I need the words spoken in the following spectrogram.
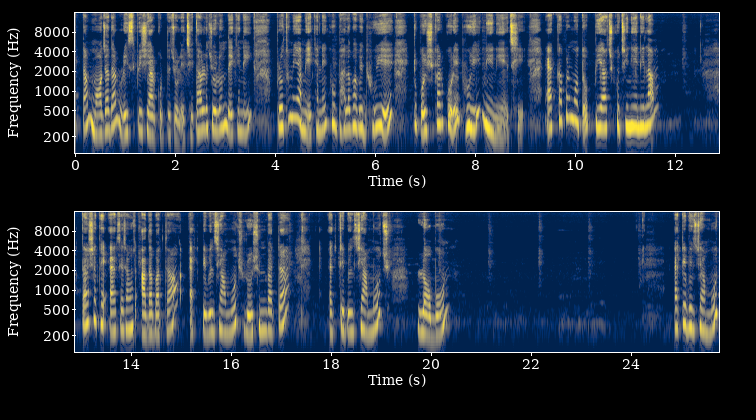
একটা মজাদার রেসিপি শেয়ার করতে চলেছি। তাহলে চলুন দেখে নিই। প্রথমেই আমি এখানে খুব ভালোভাবে ধুয়ে একটু পরিষ্কার করে ভুঁড়ি নিয়ে নিয়েছি। এক কাপের মতো পেঁয়াজ কুচি নিয়ে নিলাম। তার সাথে এক চা চামচ আদা বাটা, এক টেবিল চামচ রসুন বাটা, এক টেবিল চামচ লবণ, এক টেবিল চামচ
